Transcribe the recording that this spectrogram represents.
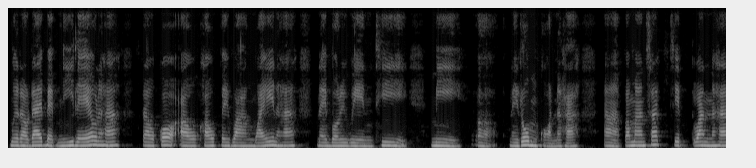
เมื่อเราได้แบบนี้แล้วนะคะ เราก็เอาเขาไปวางไว้นะคะ ในบริเวณที่มี ในร่มก่อนนะคะอ่าประมาณสักเจ็ดวันนะคะ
